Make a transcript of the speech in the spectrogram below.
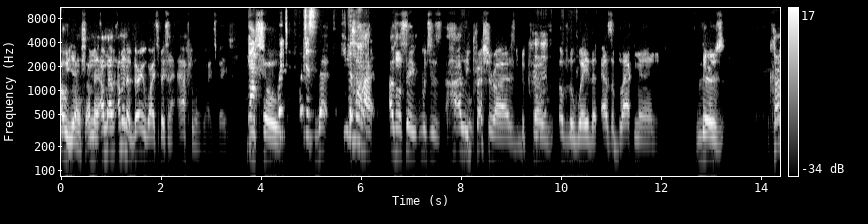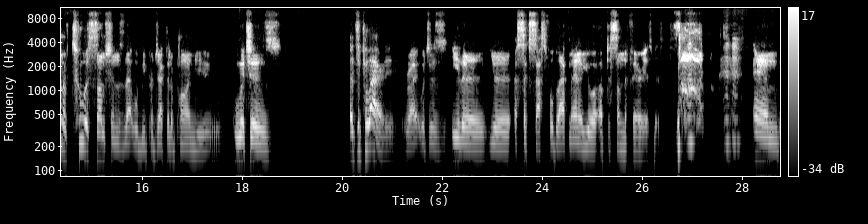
Oh yes, I'm in, I'm I'm in a very white space, in an affluent white space. Yeah. And so Which which is that even more high, I was gonna say, which is highly Mhm. pressurized because Mm-hmm. of the way that as a black man, there's kind of two assumptions that will be projected upon you, which is it's a polarity, right? Which is either you're a successful black man or you're up to some nefarious business. Mhm. and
